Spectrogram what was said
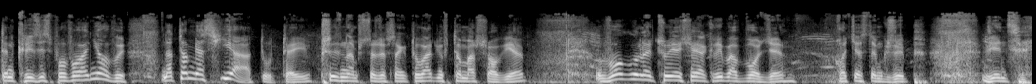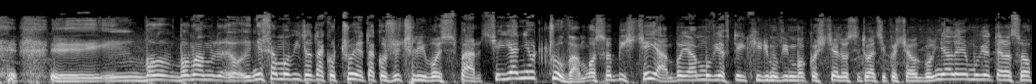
ten kryzys powołaniowy. Natomiast ja tutaj, przyznam szczerze, w sanktuarium w Tomaszowie w ogóle czuję się jak ryba w wodzie choć jestem grzyb, więc yy, bo, bo mam niesamowite taką, czuję taką życzliwość, wsparcie. Ja nie odczuwam osobiście, ja, bo ja mówię w tej chwili, mówimy o Kościele, o sytuacji Kościoła ogólnie, ale ja mówię teraz o,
